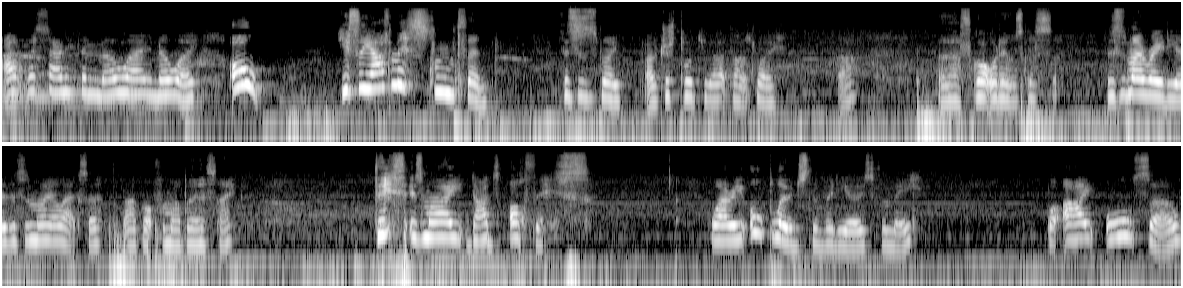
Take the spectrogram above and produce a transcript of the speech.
I haven't missed anything. No way, no way. Oh! You see, I've missed something. This is my. I've just told you that. That's my. That. Uh, I forgot what I was going to say. This is my radio. This is my Alexa that I got for my birthday. This is my dad's office where he uploads the videos for me. But I also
